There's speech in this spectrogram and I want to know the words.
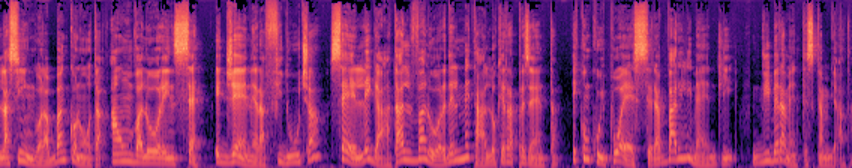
la singola banconota ha un valore in sé e genera fiducia se è legata al valore del metallo che rappresenta e con cui può essere a vari livelli liberamente scambiata.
